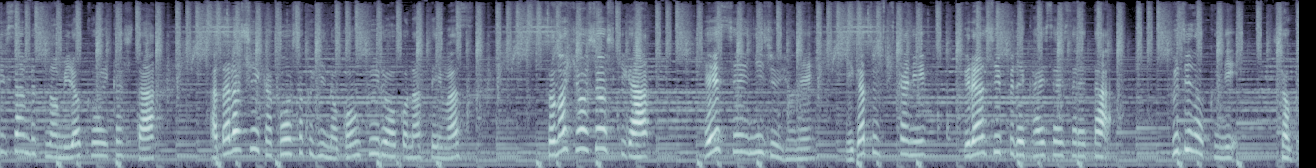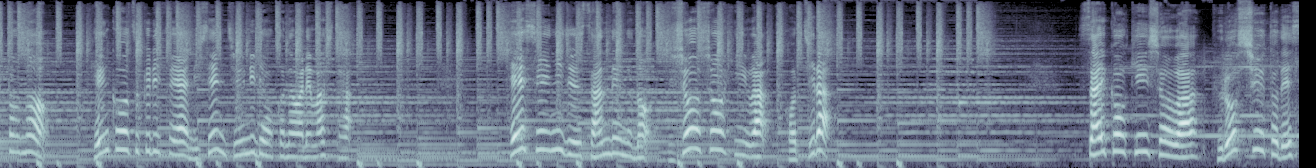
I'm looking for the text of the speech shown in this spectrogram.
水産物の魅力を生かした新しい加工食品のコンクールを行っています。その表彰式が平成24年2月2日にグランシップで開催された富士の国食と脳健康づくりフェア2012で行われました。平成23年度の受賞商品はこちら。最高金賞はプロシュートです。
